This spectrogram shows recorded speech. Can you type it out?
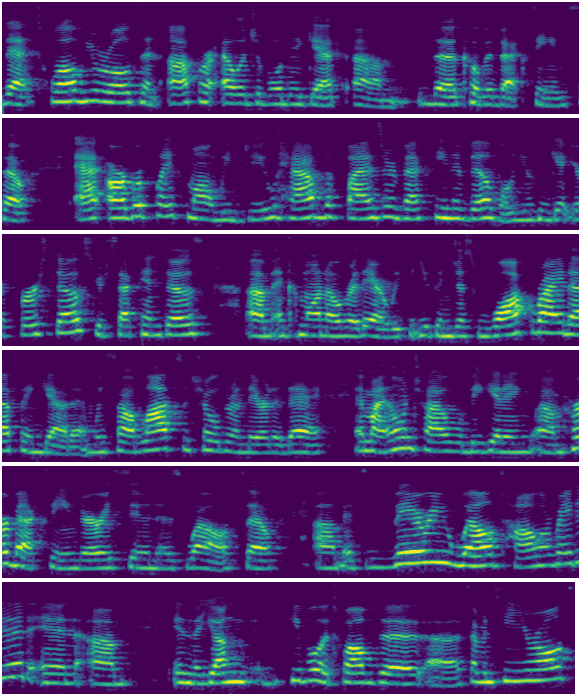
that 12 year olds and up are eligible to get um, the COVID vaccine. So at Arbor Place Mall, we do have the Pfizer vaccine available. You can get your first dose, your second dose, um, and come on over there. We can you can just walk right up and get it. And we saw lots of children there today. And my own child will be getting um, her vaccine very soon as well. So um, it's very well tolerated in um, in the young people, the 12 to uh, 17 year olds.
